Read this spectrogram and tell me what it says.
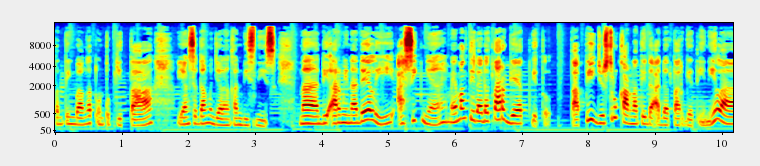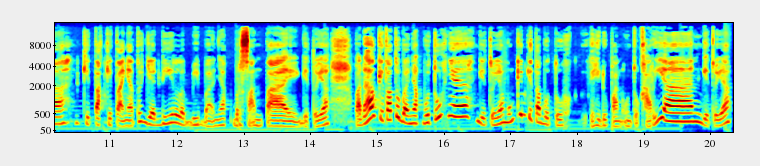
penting banget untuk kita yang sedang menjalankan bisnis. Nah, di Armina Daily asiknya memang tidak ada target gitu. Tapi justru karena tidak ada target inilah kita-kitanya tuh jadi lebih banyak bersantai gitu ya. Padahal kita tuh banyak butuhnya gitu ya. Mungkin kita butuh kehidupan untuk harian gitu ya.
